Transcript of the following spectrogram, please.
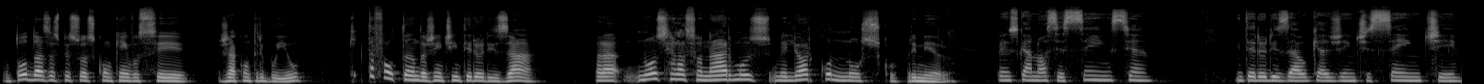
com todas as pessoas com quem você já contribuiu, o que está faltando a gente interiorizar para nos relacionarmos melhor conosco primeiro? Penso que a nossa essência, interiorizar o que a gente sente,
